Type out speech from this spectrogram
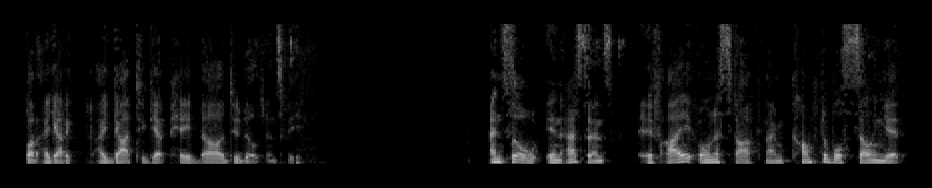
But I got to I got to get paid the due diligence fee. And so, in essence, if I own a stock and I'm comfortable selling it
